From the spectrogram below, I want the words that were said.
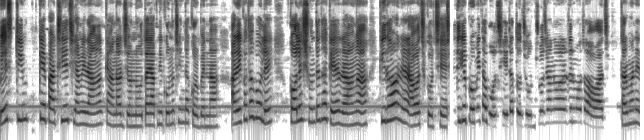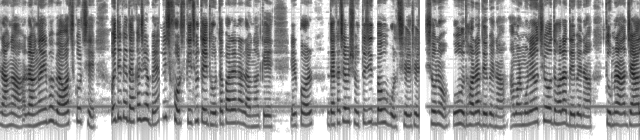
বেস্ট টিমকে পাঠিয়েছি আমি রাঙাকে আনার জন্য, তাই আপনি কোনো চিন্তা করবেন না। আর কথা বলে কলে শুনতে থাকে রাঙা কি ধরনের আওয়াজ করছে। এদিকে প্রমিতা বলছে, এটা তো জন্তু জানোয়ারদের মতো আওয়াজ। তার মানে রাঙা রাঙা এভাবে আওয়াজ করছে? ওইদিকে দেখা যাবে পুলিশ ফোর্স কিছুতেই ধরতে পারে না রাঙাকে। এরপর দেখা যাবে সত্যজিৎ বাবু বলছে শোনো, ও ধরা দেবে না। আমার মনে হচ্ছে ও ধরা দেবে না। তোমরা জাল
